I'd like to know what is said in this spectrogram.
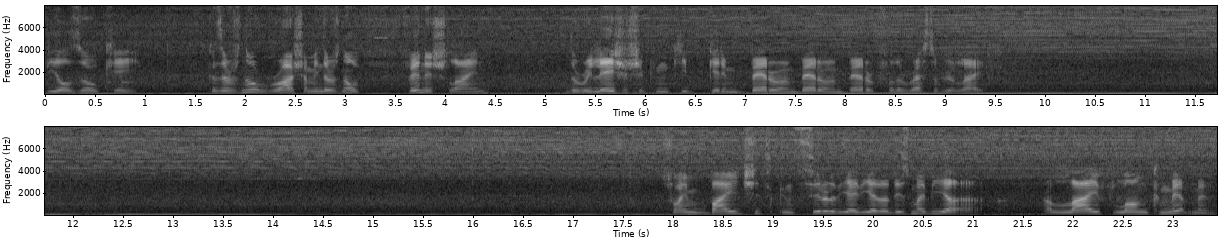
feels okay. Because there's no rush. I mean there's no finish line. The relationship can keep getting better and better and better for the rest of your life. So I invite you to consider the idea that this might be a, a lifelong commitment.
